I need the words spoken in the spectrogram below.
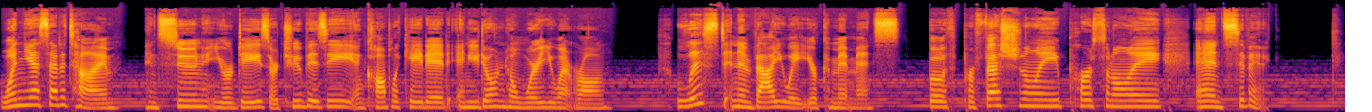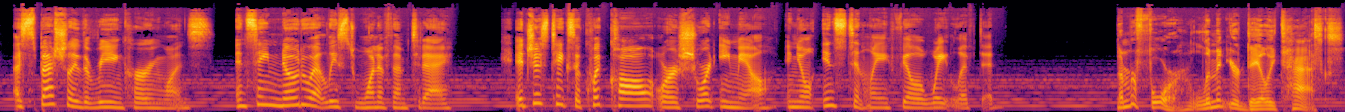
One yes at a time, and soon your days are too busy and complicated and you don't know where you went wrong. List and evaluate your commitments, both professionally, personally, and civic especially the reoccurring ones, and say no to at least one of them today. It just takes a quick call or a short email, and you'll instantly feel a weight lifted. Number four, limit your daily tasks.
